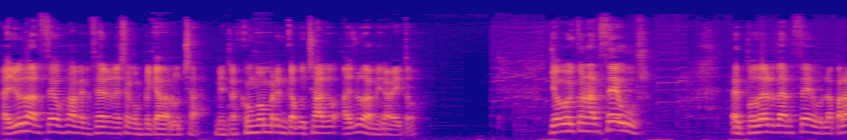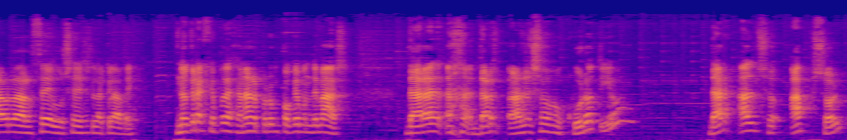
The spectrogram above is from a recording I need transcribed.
ayuda a Arceus a vencer en esa complicada lucha, mientras que un hombre encapuchado ayuda a Mirabeto. Yo voy con Arceus. El poder de Arceus, la palabra de Arceus es la clave. ¿No crees que puedes ganar por un Pokémon de más? Dar, dar Also Oscuro, tío. Dar Also Absol.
